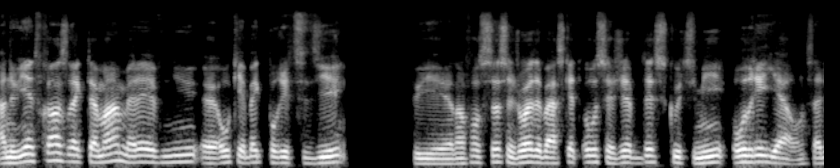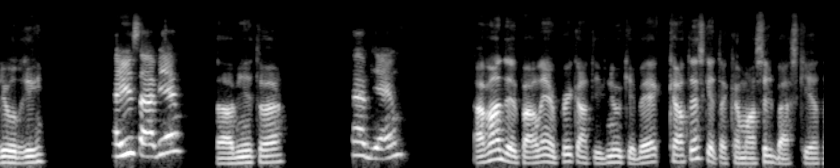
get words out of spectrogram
Elle nous vient de France directement, mais elle est venue euh, au Québec pour étudier. Puis, euh, dans le fond, c'est ça, c'est une joueuse de basket au cégep de Scoutimi, Audrey Yell. Salut Audrey. Salut, ça va bien? Ça va bien toi? Ça va bien. Avant de parler un peu quand tu es venu au Québec, quand est-ce que tu as commencé le basket?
